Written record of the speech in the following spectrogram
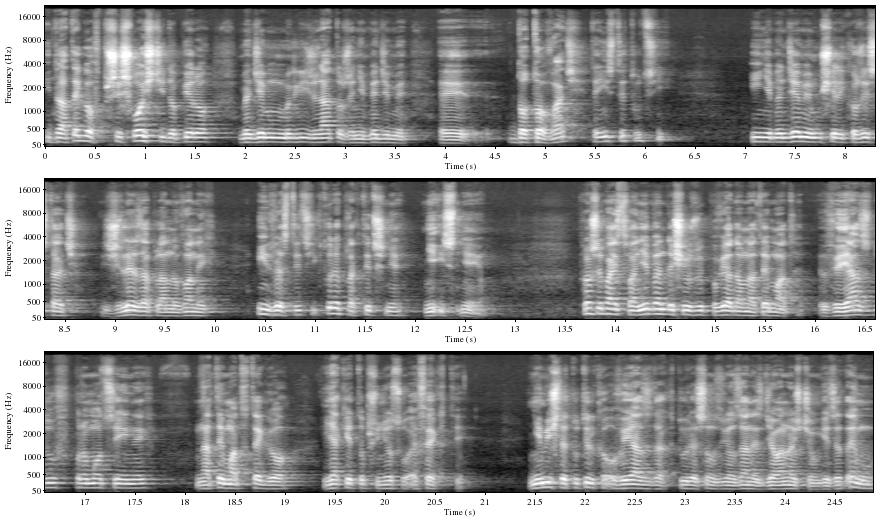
i dlatego w przyszłości dopiero będziemy mogli na to, że nie będziemy e, dotować tej instytucji i nie będziemy musieli korzystać z źle zaplanowanych inwestycji, które praktycznie nie istnieją. Proszę Państwa, nie będę się już wypowiadał na temat wyjazdów promocyjnych, na temat tego, jakie to przyniosło efekty. Nie myślę tu tylko o wyjazdach, które są związane z działalnością GZM-u,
